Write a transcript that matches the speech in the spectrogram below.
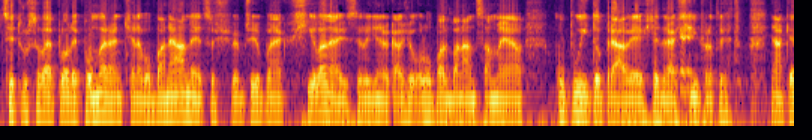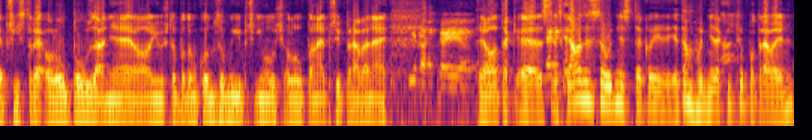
citrusové plody, pomeranče nebo banány, což mi přijde úplně jak šílené, že si lidi nedokážou oloupat banán sami a kupují to právě ještě dražší, protože to nějaké přístroje oloupou za ně, jo, oni už to potom konzumují přímo už oloupané, připravené. Jo, tak, eh, tak Setkáváte se hodně, takový, je tam hodně takovýchto potravin?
